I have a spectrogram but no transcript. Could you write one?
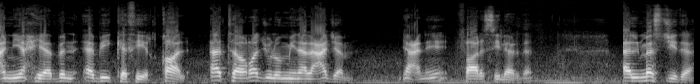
عن يحيى بن أبي كثير قال أتى رجل من العجم يعني فارسيlerden المسجد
